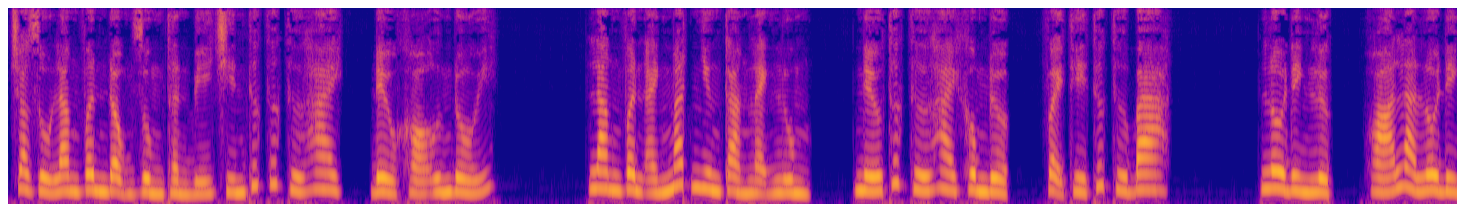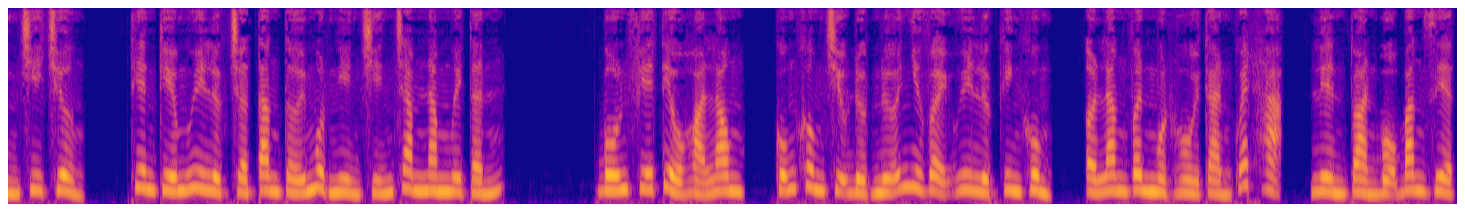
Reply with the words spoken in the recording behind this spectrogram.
cho dù Lăng Vân động dùng thần bí chín thức thức thứ hai, đều khó ứng đối. Lăng Vân ánh mắt nhưng càng lạnh lùng, nếu thức thứ hai không được, vậy thì thức thứ ba. Lôi đình lực, hóa là lôi đình chi trưởng, thiên kiếm uy lực chợt tăng tới 1950 tấn. Bốn phía tiểu hỏa long, cũng không chịu được nữa như vậy uy lực kinh khủng, ở Lăng Vân một hồi càn quét hạ, liền toàn bộ băng diệt.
